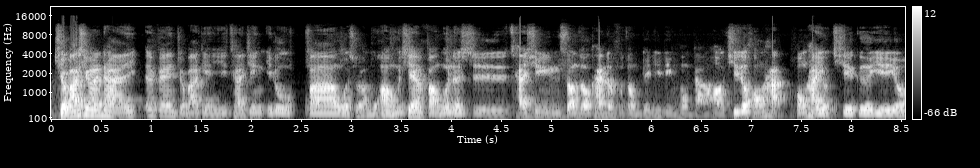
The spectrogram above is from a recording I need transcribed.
九八新闻台 FM 九八点一财经一路发，我是阮木华。我们现在访问的是财讯双周刊的副总编辑林宏达哈。其实红海红海有切割，也有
